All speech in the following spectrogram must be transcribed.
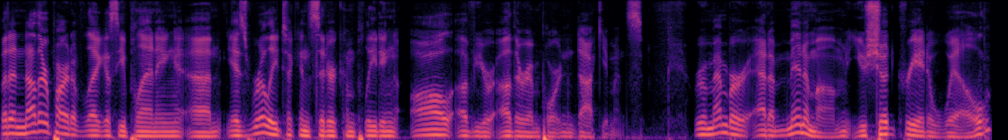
another part of legacy planning um, is really to consider completing all of your other important documents. Remember, at a minimum, you should create a will,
